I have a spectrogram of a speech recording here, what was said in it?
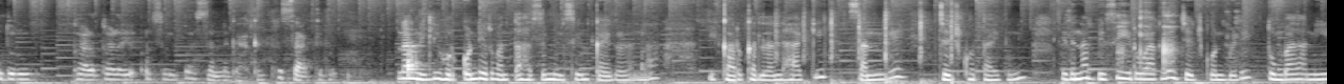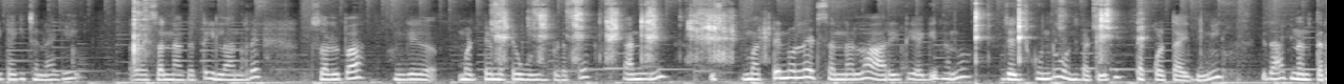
ಉದುರು ಕಾಳು ಕಾಳು ಸ್ವಲ್ಪ ಸಣ್ಣಗೆ ಹಾಕಿದ್ರೆ ಸಾಕಿದು ನಾನು ಇಲ್ಲಿ ಹುರ್ಕೊಂಡಿರುವಂಥ ಹಸಿಮೆಣಸಿನಕಾಯಿಗಳನ್ನು ಈ ಕಾರು ಕಲ್ಲಲ್ಲಿ ಹಾಕಿ ಸಣ್ಣಗೆ ಜಜ್ಕೋತಾ ಇದ್ದೀನಿ. ಇದನ್ನು ಬಿಸಿ ಇರುವಾಗಲೇ ಜಜ್ಕೊಂಡ್ಬಿಡಿ. ತುಂಬ ನೀಟಾಗಿ ಚೆನ್ನಾಗಿ ಸಣ್ಣಾಗುತ್ತೆ. ಇಲ್ಲಾಂದರೆ ಸ್ವಲ್ಪ ಹಾಗೆ ಮೊಟ್ಟೆ ಮೊಟ್ಟೆ ಉಳಿದ್ಬಿಡುತ್ತೆ. ನಾನಿಲ್ಲಿ ಮೊಟ್ಟೆನೂ ಅಲ್ಲ, ಇಷ್ಟು ಸಣ್ಣಲ್ಲ ಆ ರೀತಿಯಾಗಿ ನಾನು ಜಜ್ಕೊಂಡು ಒಂದು ಬಟ್ಲಿಗೆ ತಕ್ಕೊಳ್ತಾ ಇದ್ದೀನಿ. ಇದಾದ ನಂತರ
